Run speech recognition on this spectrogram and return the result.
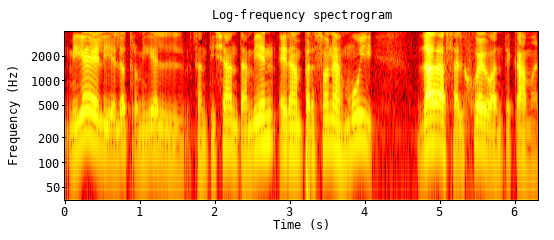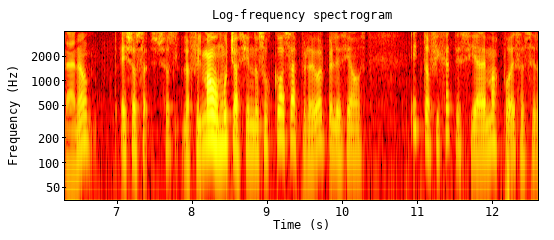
Miguel y el otro Miguel Santillán también eran personas muy dadas al juego ante cámara, ¿no? Ellos, ellos lo filmamos mucho haciendo sus cosas, pero de golpe le decíamos esto fíjate si además podés hacer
